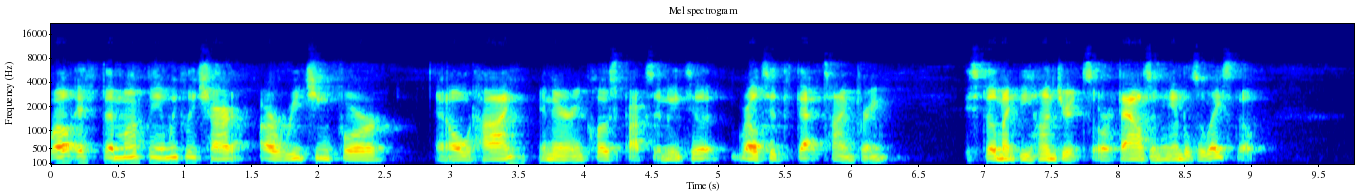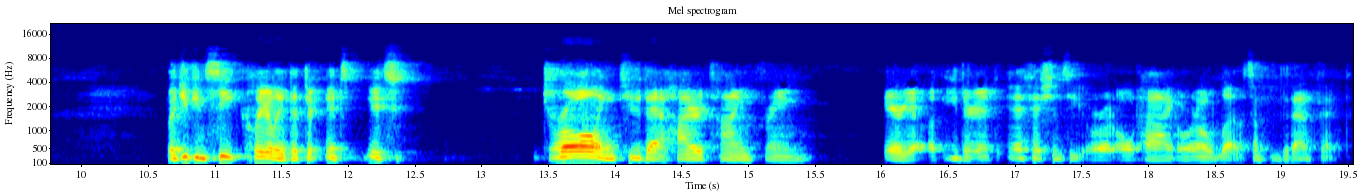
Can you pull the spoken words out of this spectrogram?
Well, if the monthly and weekly chart are reaching for an old high and they're in close proximity to it relative to that time frame. It still might be hundreds or a thousand handles away still. But you can see clearly that it's it's drawing to that higher time frame area of either inefficiency or an old high or an old low, something to that effect.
